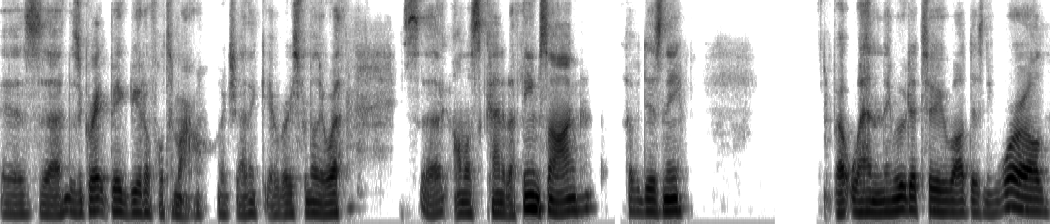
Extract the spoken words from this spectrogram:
is uh, there's a great big beautiful tomorrow, which I think everybody's familiar with. It's uh, almost kind of a theme song of Disney. But when they moved it to Walt Disney World,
